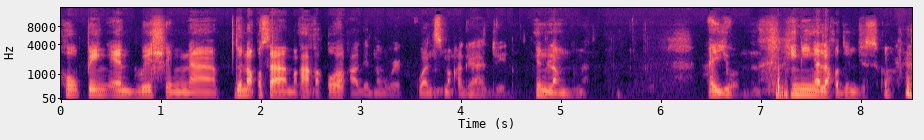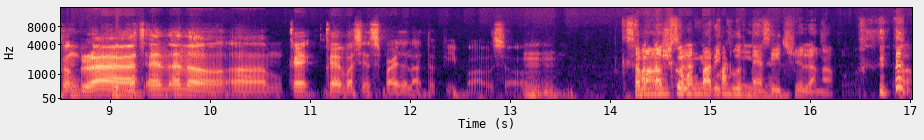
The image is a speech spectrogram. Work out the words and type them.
hoping and wishing na doon ako sa makakakuha kagad ng work once makagraduate. Yun lang naman. Ayun. Hiningal ako doon, Diyos ko. Congrats! And ano, um, kay, kay was inspired a lot of people. So, Mm-mm. Sa mga Matouch gusto ko lang kanina. message nyo lang ako. Oo.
